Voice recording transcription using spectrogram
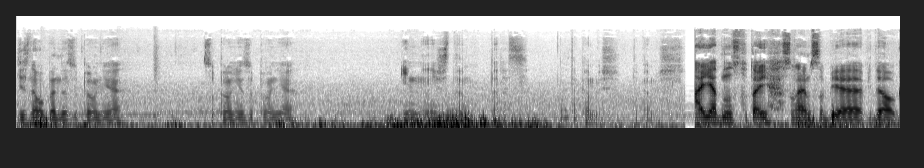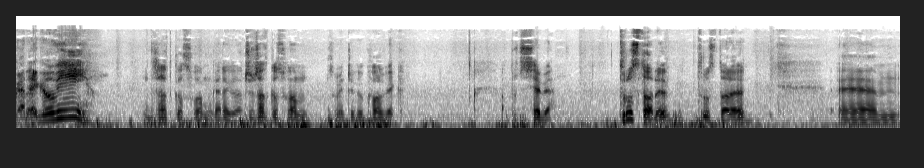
gdzie znowu będę zupełnie, zupełnie, zupełnie inny niż jestem teraz. No, taka myśl, taka myśl. A jadąc tutaj, słuchałem sobie wideo Garego. Rzadko słucham Garego, czy rzadko słucham w sumie czegokolwiek, oprócz siebie. True story, true story. Em,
